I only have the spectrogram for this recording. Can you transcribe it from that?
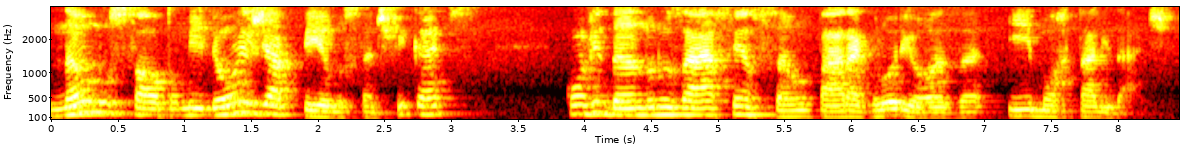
Não nos faltam milhões de apelos santificantes, convidando-nos à ascensão para a gloriosa imortalidade.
